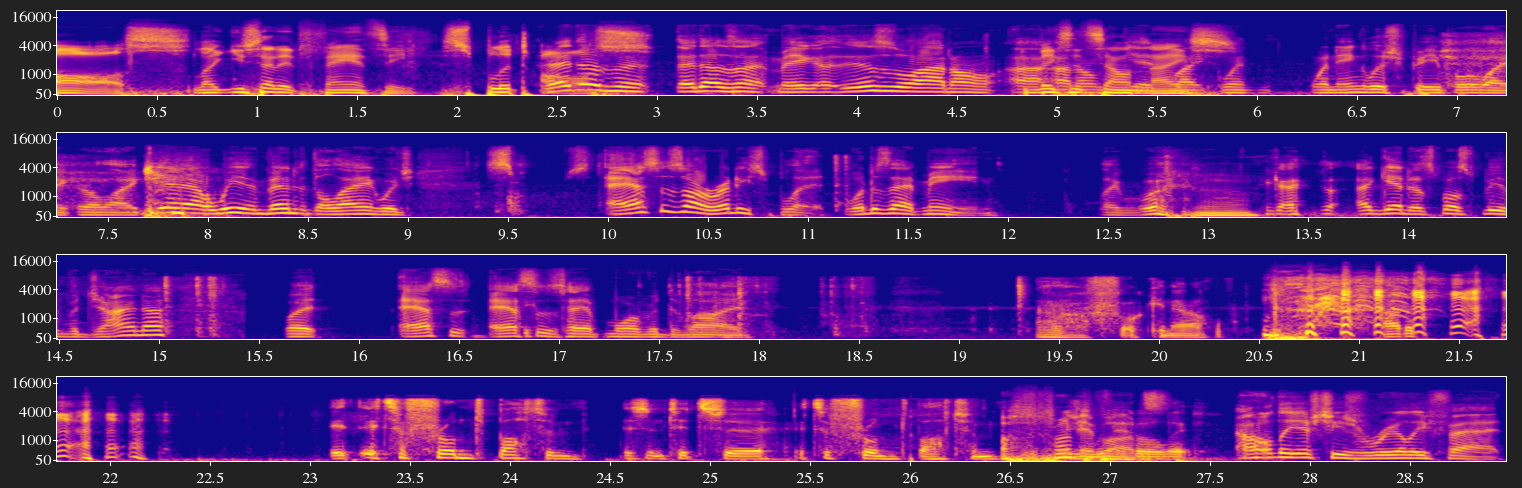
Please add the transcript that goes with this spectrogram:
ass. Like you said it fancy. Split That ass. doesn't. That doesn't make. This is why I don't. I, makes I it don't sound get, nice. Like when when English people like are like, yeah, we invented the language. Ass is already split. What does that mean? Like what? Yeah. Like, I, I get it's supposed to be a vagina, but asses asses have more of a divide. Oh fucking hell! it, it's a front bottom, isn't it, sir? It's a front bottom. A front bottom. Only if she's really fat.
